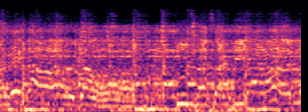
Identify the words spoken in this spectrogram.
अरे दादा तुझ्यासाठी आले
